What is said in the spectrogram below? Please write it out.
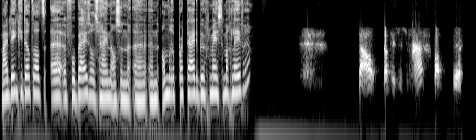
Maar denk je dat dat eh, voorbij zal zijn als een, eh, een andere partij de burgemeester mag leveren? Nou, dat is dus de vraag. Want de,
